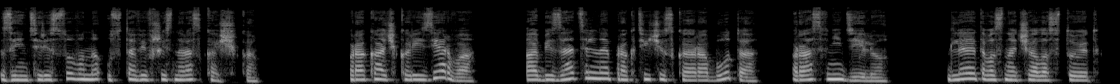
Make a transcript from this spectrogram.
заинтересованно уставившись на рассказчика. Прокачка резерва – обязательная практическая работа раз в неделю. Для этого сначала стоит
